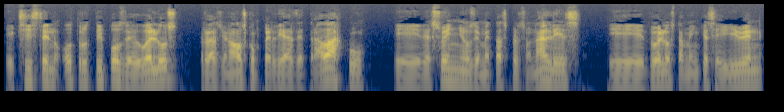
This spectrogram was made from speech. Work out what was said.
existen otros tipos de duelos relacionados con pérdidas de trabajo, eh, de sueños, de metas personales, eh, duelos también que se viven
